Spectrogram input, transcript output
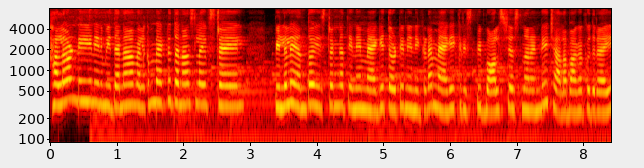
హలో అండి నేను మీ Dhana. Welcome back to Dhana's lifestyle. పిల్లలు ఎంతో ఇష్టంగా తినే మ్యాగీ తోటి నేను ఇక్కడ మ్యాగీ క్రిస్పీ బాల్స్ చేస్తున్నానండి. చాలా బాగా కుదిరాయి.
